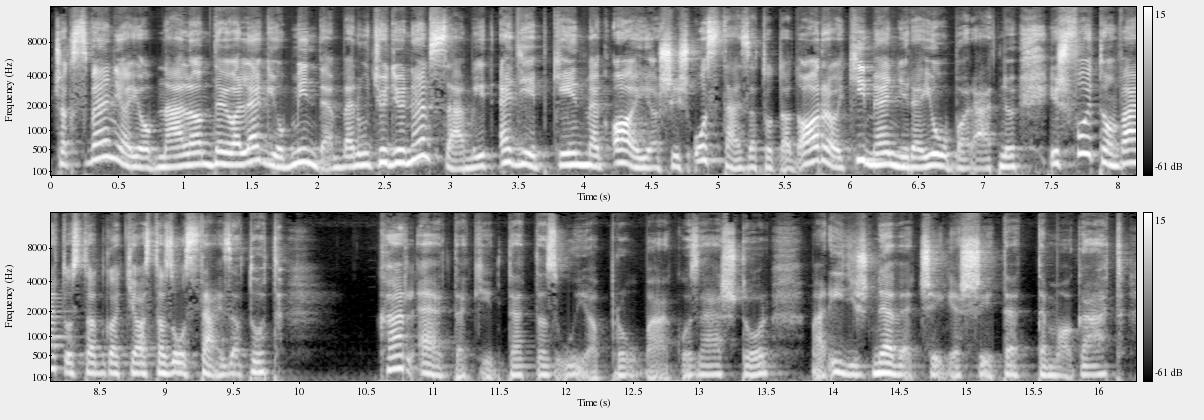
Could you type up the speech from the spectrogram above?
csak Svenja jobb nálam, de ő a legjobb mindenben, úgyhogy ő nem számít, egyébként meg aljas is osztályzatot ad arra, hogy ki mennyire jó barátnő, és folyton változtatgatja azt az osztályzatot. Karl eltekintett az újabb próbálkozástól, már így is nevetségessé tette magát –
